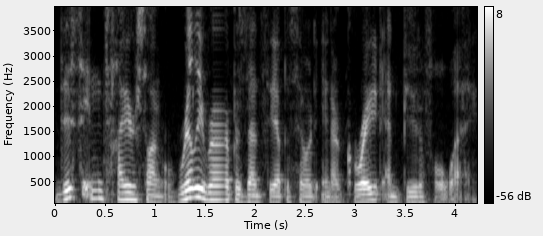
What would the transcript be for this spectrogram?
this entire song really represents the episode in a great and beautiful way.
